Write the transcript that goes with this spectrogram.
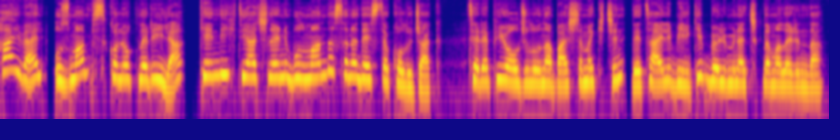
Hayvel, uzman psikologlarıyla kendi ihtiyaçlarını bulmanda sana destek olacak. Terapi yolculuğuna başlamak için detaylı bilgi bölümün açıklamalarında.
